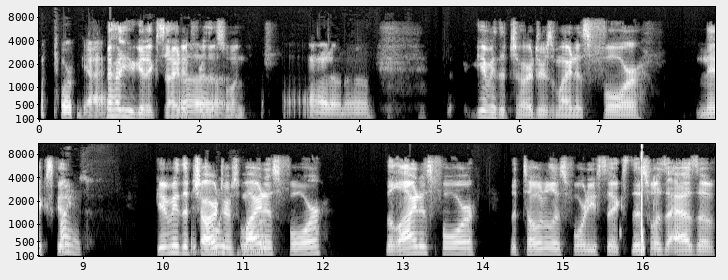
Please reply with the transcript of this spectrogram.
Poor guy. How do you get excited for this Uh, one? I don't know. Give me the Chargers minus four. Nick's good. Minus. Give me the It's Chargers four? minus four. The line is four. The total is 46. This was as of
